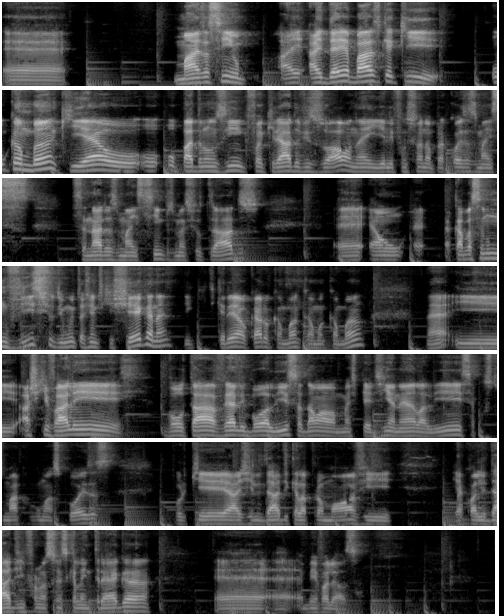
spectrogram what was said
é, mas, assim, a, a ideia básica é que o Kanban, que é o, o, o, padrãozinho que foi criado visual, né, e ele funciona para coisas mais cenários mais simples, mais filtrados, é, é um, é, acaba sendo um vício de muita gente que chega, né, e querer, ah, eu quero o Kanban, Kanban, Kanban, né, e acho que vale voltar a velha e boa lista, dar uma, uma espiadinha nela ali, se acostumar com algumas coisas, porque a agilidade que ela promove e a qualidade de informações que ela entrega é, é, é bem valiosa.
